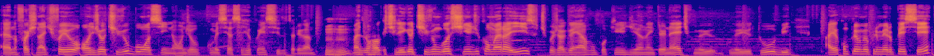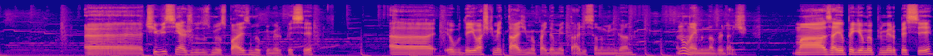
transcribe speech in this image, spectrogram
Eh, no Fortnite foi onde eu tive o boom, assim, onde eu comecei a ser reconhecido, tá ligado? Uhum. Mas no Rocket League eu tive um gostinho de como era isso, tipo, eu já ganhava um pouquinho de dinheiro na internet com o meu, com o meu YouTube. Aí eu comprei o meu primeiro PC. eh, tive sim a ajuda dos meus pais no meu primeiro PC. Ah, eu dei, eu acho que metade, meu pai deu metade, se eu não me engano. Eu não lembro, na verdade. Mas aí eu peguei o meu primeiro PC.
